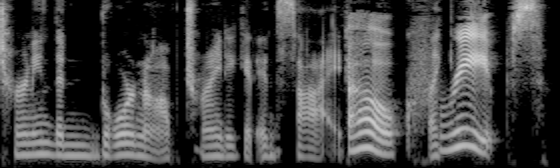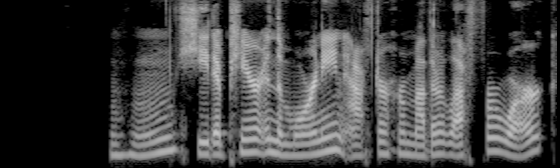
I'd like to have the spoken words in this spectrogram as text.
turning the doorknob, trying to get inside. Oh, creeps. Like, mm-hmm. He'd appear in the morning after her mother left for work.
